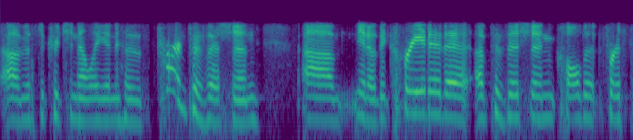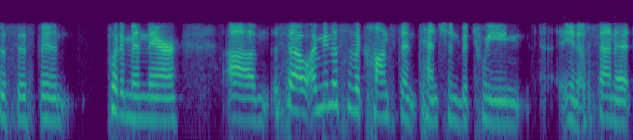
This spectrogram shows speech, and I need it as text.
uh, Mr. Cuccinelli in his current position, um, you know, they created a, a position, called it first assistant, put him in there. Um, so, I mean, this is a constant tension between, you know, Senate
